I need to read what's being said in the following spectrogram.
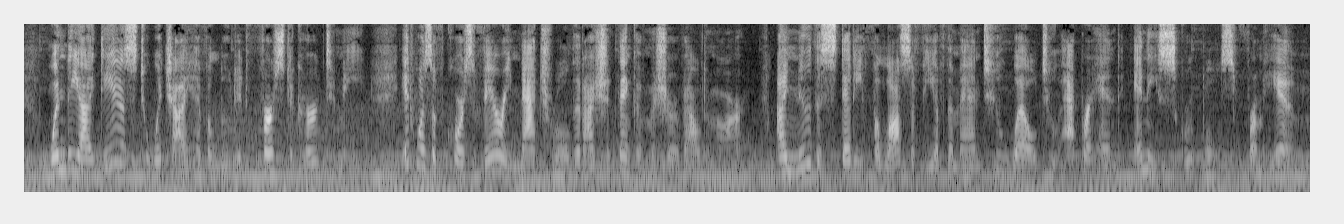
When the ideas to which I have alluded first occurred to me, it was of course very natural that I should think of Monsieur Valdemar. I knew the steady philosophy of the man too well to apprehend any scruples from him,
